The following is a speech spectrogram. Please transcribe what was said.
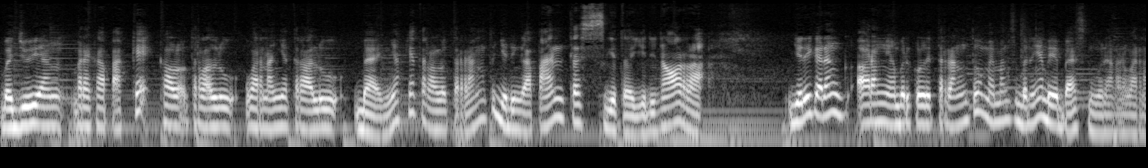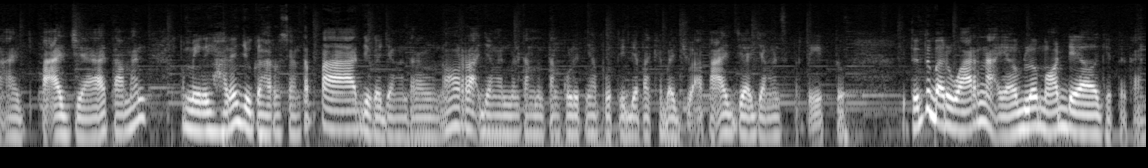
baju yang mereka pakai kalau terlalu warnanya terlalu banyak ya terlalu terang tuh jadi nggak pantas gitu, jadi norak jadi kadang orang yang berkulit terang tuh memang sebenarnya bebas menggunakan warna apa aja, taman pemilihannya juga harus yang tepat, juga jangan terlalu norak, jangan mentang-mentang kulitnya putih dia pakai baju apa aja, jangan seperti itu. Itu tuh baru warna ya, belum model gitu kan.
